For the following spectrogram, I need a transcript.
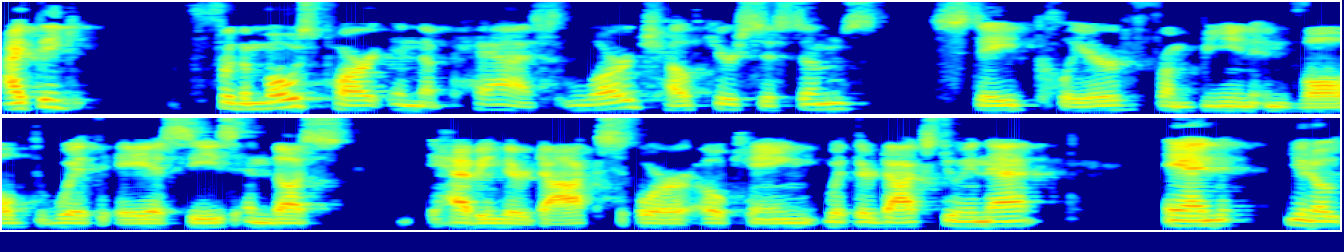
I think for the most part in the past, large healthcare systems stayed clear from being involved with ASCs and thus having their docs or okaying with their docs doing that. And, you know,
